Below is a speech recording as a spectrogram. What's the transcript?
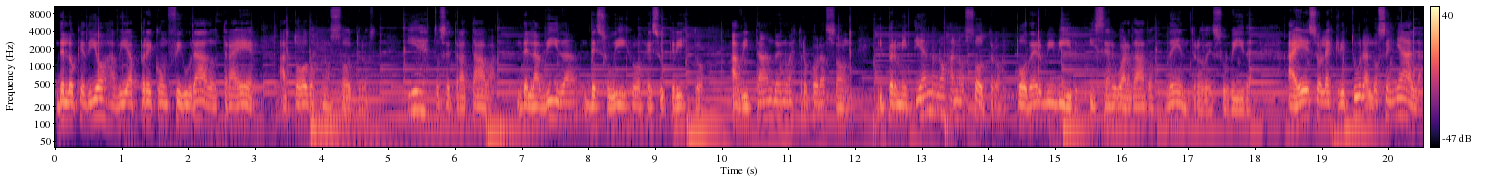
de lo que Dios había preconfigurado traer a todos nosotros. Y esto se trataba de la vida de su Hijo Jesucristo habitando en nuestro corazón y permitiéndonos a nosotros poder vivir y ser guardados dentro de su vida. A eso la Escritura lo señala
